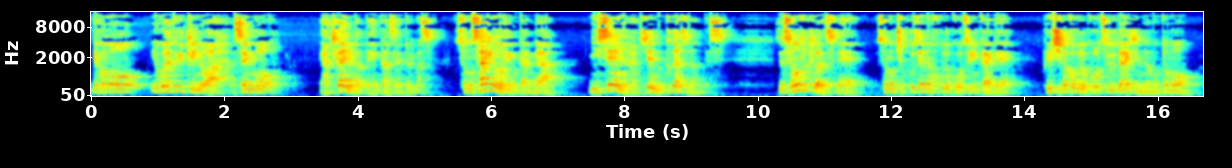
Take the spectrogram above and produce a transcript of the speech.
で、この横田区域というのは戦後8回にわたって返還されております。その最後の返還が2008年の9月なんです。で、その時はですね、その直前の国土交通委員会で、冬芝国土交通大臣のもとの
